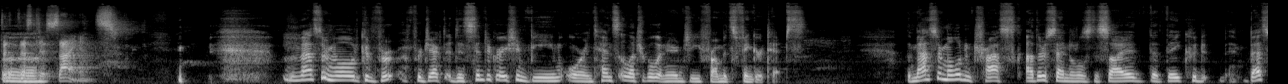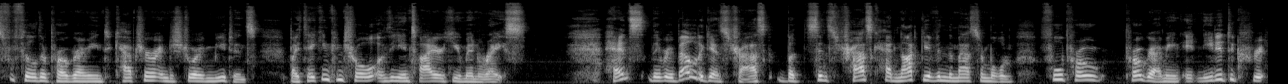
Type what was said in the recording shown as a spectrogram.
that, Uh. that's just science. The Master Mold could pro- project a disintegration beam or intense electrical energy from its fingertips. The Master Mold and Trask's other Sentinels decided that they could best fulfill their programming to capture and destroy mutants by taking control of the entire human race. Hence, they rebelled against Trask, but since Trask had not given the Master Mold full pro- programming it needed to create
